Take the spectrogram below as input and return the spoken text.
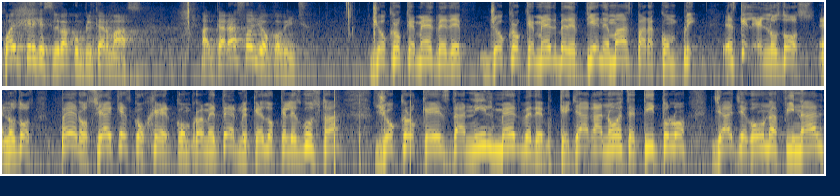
¿cuál crees que se le va a complicar más? ¿Alcaraz o a Djokovic? Yo creo que Medvedev, yo creo que Medvedev tiene más para cumplir. Es que en los dos, en los dos. Pero si hay que escoger, comprometerme, que es lo que les gusta, yo creo que es Danil Medvedev, que ya ganó este título, ya llegó a una final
